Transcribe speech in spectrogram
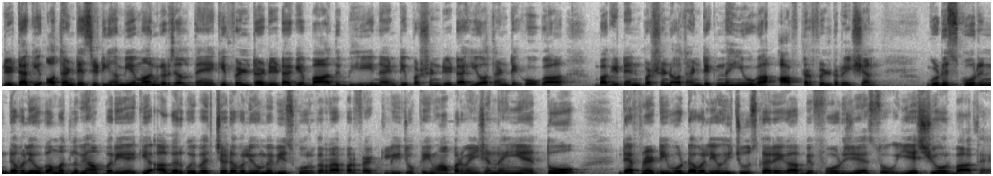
डेटा की ऑथेंटिसिटी हम ये मान कर चलते हैं कि फ़िल्टर डेटा के बाद भी 90 परसेंट डेटा ही ऑथेंटिक होगा। बाकी 10 परसेंट ऑथेंटिक नहीं होगा after filtration good score in W का मतलब यहाँ पर यह है कि अगर कोई बच्चा डब्ल्यू में भी स्कोर कर रहा है परफेक्टली जो कि वहाँ पर मेंशन नहीं है तो डेफिनेटली वो डबल यू ही चूज़ करेगा बिफोर जे एस ओ ये श्योर बात है.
